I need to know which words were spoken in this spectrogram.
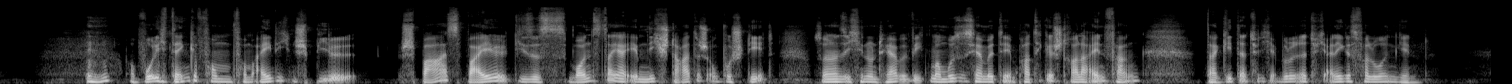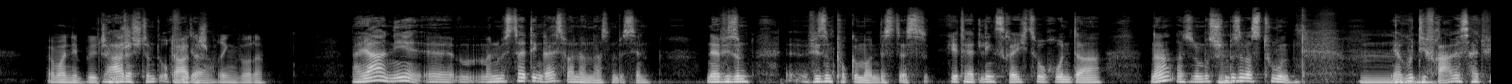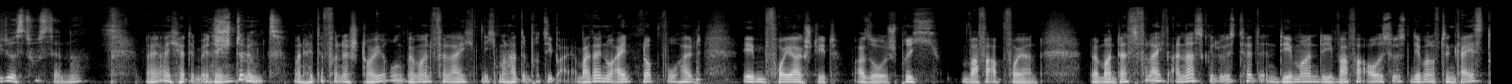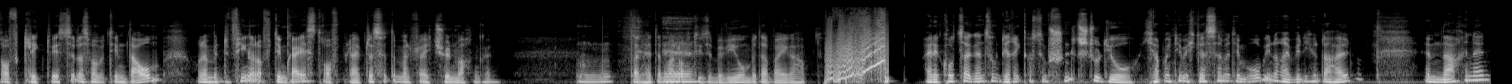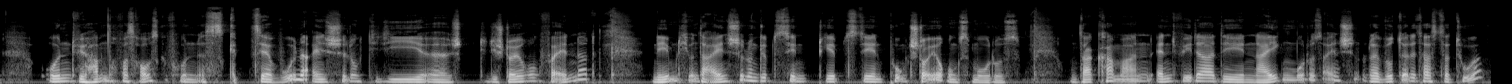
Mhm. Obwohl ich denke, vom, vom eigentlichen Spiel Spaß, weil dieses Monster ja eben nicht statisch irgendwo steht, sondern sich hin und her bewegt. Man muss es ja mit dem Partikelstrahler einfangen. Da geht natürlich, würde natürlich einiges verloren gehen. Wenn man den Bildschirm ja, das stimmt auch wieder. springen würde. Naja, nee, äh, man müsste halt den Geist wandern lassen ein bisschen. Ne, wie so ein, wie so ein Pokémon. Das, das geht halt links, rechts, hoch, runter. Ne? Also du musst schon ein hm. bisschen was tun. Hm. Ja gut, die Frage ist halt, wie du es tust denn, ne? Naja, ich hätte mir denken stimmt. man hätte von der Steuerung, wenn man vielleicht nicht, man hat im Prinzip weiter nur einen Knopf, wo halt eben Feuer steht. Also sprich, Waffe abfeuern. Wenn man das vielleicht anders gelöst hätte, indem man die Waffe auslöst, indem man auf den Geist draufklickt, weißt du, dass man mit dem Daumen oder mit den Fingern auf dem Geist drauf bleibt, das hätte man vielleicht schön machen können. Mhm. Dann hätte man äh, auch diese Bewegung mit dabei gehabt. Eine kurze Ergänzung direkt aus dem Schnittstudio. Ich habe mich nämlich gestern mit dem Obi noch ein wenig unterhalten im Nachhinein und wir haben noch was rausgefunden. Es gibt sehr wohl eine Einstellung, die die, äh, die, die Steuerung verändert. Nämlich unter Einstellung gibt es den, gibt's den Punkt Steuerungsmodus. Und da kann man entweder den Neigen-Modus einstellen oder virtuelle Tastatur.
